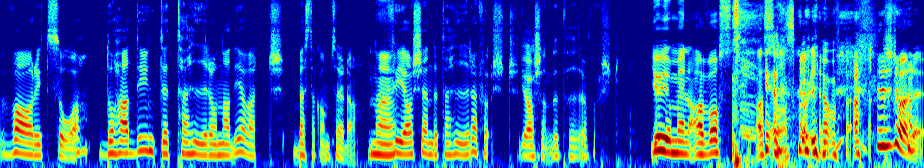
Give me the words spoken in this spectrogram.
varit så, då hade ju inte Tahira och Nadja varit bästa kompisar idag. Nej. För jag kände Tahira först. Jag kände Tahira först. Jo, jo men av oss, alltså. Jag skojar bara. Förstår du?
